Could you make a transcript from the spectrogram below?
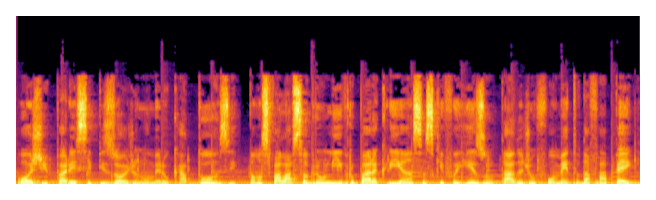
Hoje, para esse episódio número 14, vamos falar sobre um livro para crianças que foi resultado de um fomento da FAPEG,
